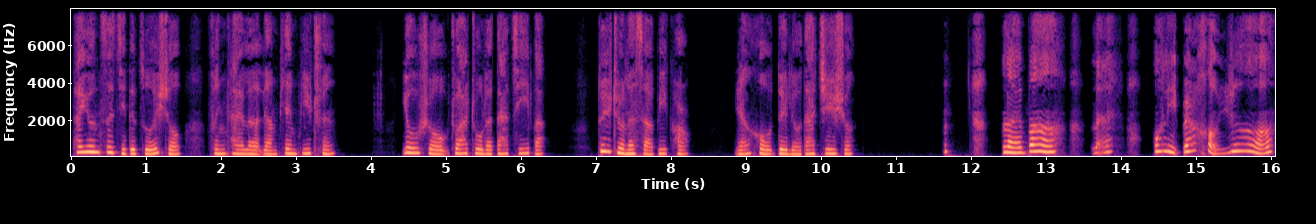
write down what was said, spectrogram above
他用自己的左手分开了两片逼唇，右手抓住了大鸡巴，对准了小鼻口，然后对刘大志说：“来吧，来，我里边好热。”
